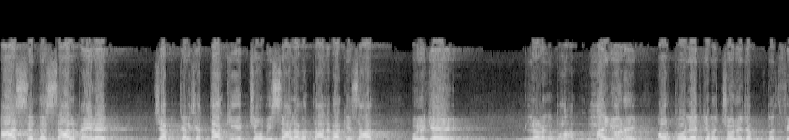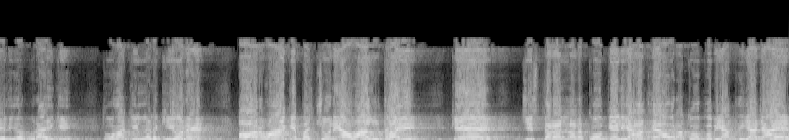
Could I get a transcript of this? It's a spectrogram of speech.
آج سے دس سال پہلے جب کلکتہ کی ایک چوبیس سالہ طالبہ کے ساتھ ان کے بھائیوں نے اور کالج کے بچوں نے جب بدفیلی اور برائی کی تو وہاں کی لڑکیوں نے اور وہاں کے بچوں نے آواز اٹھائی کہ جس طرح لڑکوں کے لیے حق ہے، عورتوں کو بھی حق دیا جائے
